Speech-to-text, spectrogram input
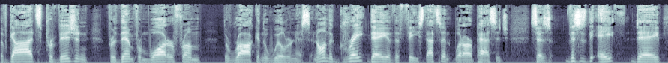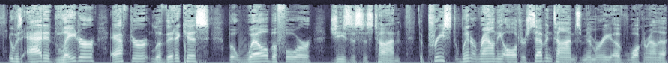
of God's provision for them from water from the rock in the wilderness. And on the great day of the feast, that's what our passage says. This is the eighth day. It was added later after Leviticus, but well before Jesus' time. The priest went around the altar seven times, memory of walking around the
